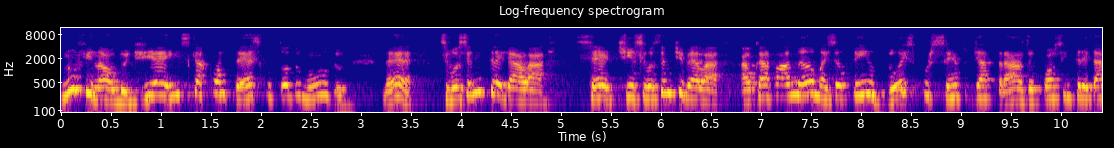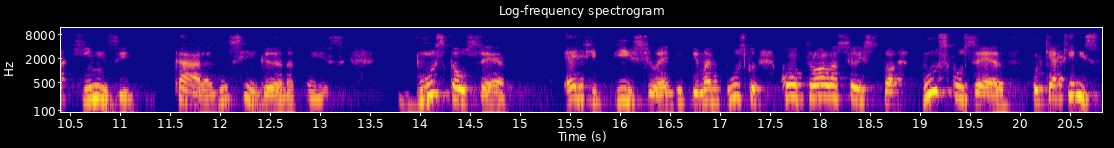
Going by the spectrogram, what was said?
No final do dia é isso que acontece com todo mundo. Né? Se você não entregar lá certinho, se você não tiver lá, aí o cara fala, não, mas eu tenho 2% de atraso, eu posso entregar 15%. Cara, não se engana com isso. Busca o zero. É difícil, é difícil, mas busca, controla seu estoque, busca o zero, porque aqueles,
